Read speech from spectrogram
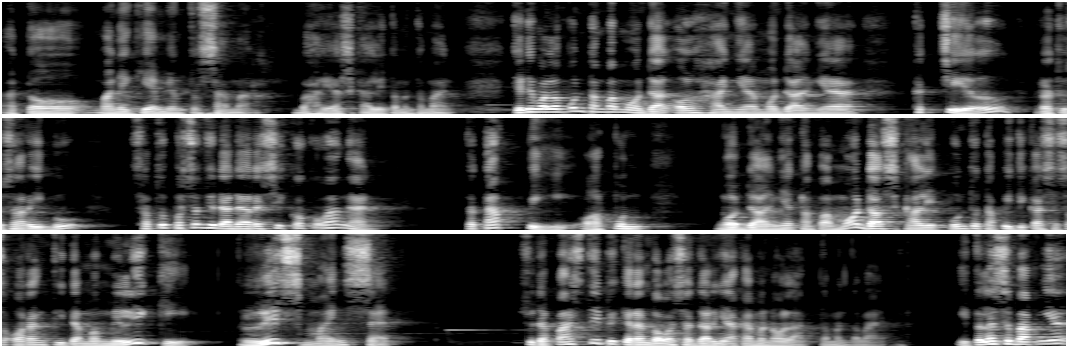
atau money game yang tersamar bahaya sekali teman-teman jadi walaupun tanpa modal, all hanya modalnya kecil, ratusan ribu, satu persen tidak ada risiko keuangan. Tetapi walaupun modalnya tanpa modal sekalipun, tetapi jika seseorang tidak memiliki risk mindset, sudah pasti pikiran bawah sadarnya akan menolak teman-teman. Itulah sebabnya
